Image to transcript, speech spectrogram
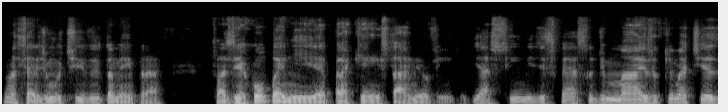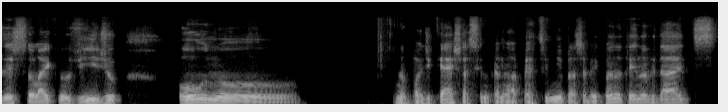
uma série de motivos e também para fazer companhia para quem está me ouvindo. E assim me despeço de mais o Climatias. Deixe seu like no vídeo ou no, no podcast, assine o canal, aperte o sininho para saber quando tem novidades.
